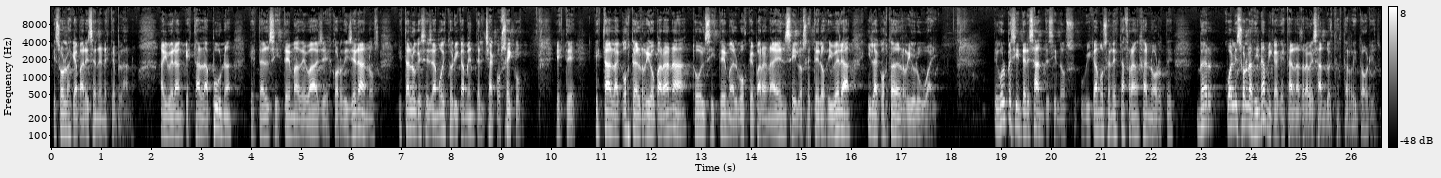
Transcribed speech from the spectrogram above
que son las que aparecen en este plano. Ahí verán que está la Puna, que está el sistema de valles cordilleranos, que está lo que se llamó históricamente el Chaco Seco, este, que está la costa del río Paraná, todo el sistema del bosque paranaense y los esteros de Iberá, y la costa del río Uruguay. De golpe es interesante, si nos ubicamos en esta franja norte, ver cuáles son las dinámicas que están atravesando estos territorios.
